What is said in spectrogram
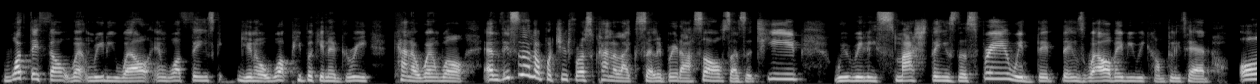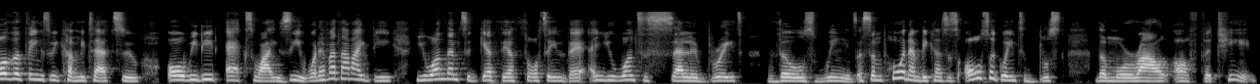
what they felt went really well and what things, you know, what people can agree kind of went well. And this is an opportunity for us to kind of like celebrate ourselves as a team. We really smashed things this sprint. We did things well. Maybe we completed all the things we committed to, or we did X, Y, Z, whatever that might be. You want them to get their thoughts in there and you want to celebrate those wins. It's important because it's also going to boost the morale of the team.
